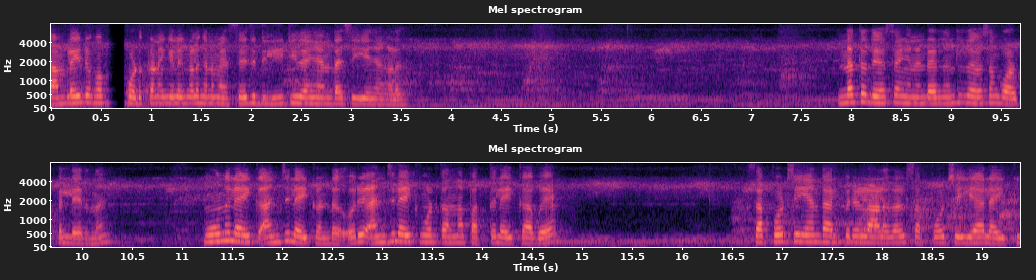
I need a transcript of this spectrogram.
കംപ്ലൈന്റ് ഒക്കെ കൊടുക്കണമെങ്കിൽ നിങ്ങൾ ഇങ്ങനെ മെസ്സേജ് ഡിലീറ്റ് ചെയ്താൽ ഞാൻ എന്താ ചെയ്യുക ഞങ്ങൾ ഇന്നത്തെ ദിവസം എങ്ങനെ ഉണ്ടായിരുന്നു ഇന്നത്തെ ദിവസം കുഴപ്പമില്ലായിരുന്നു. മൂന്ന് ലൈക്ക് അഞ്ച് ലൈക്ക് ഉണ്ട്. ഒരു അഞ്ച് ലൈക്കും കൂടെ തന്നാൽ പത്ത് ലൈക്ക് ആവുക സപ്പോർട്ട് ചെയ്യാൻ താല്പര്യമുള്ള ആളുകൾ സപ്പോർട്ട് ചെയ്യുക ലൈക്ക്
